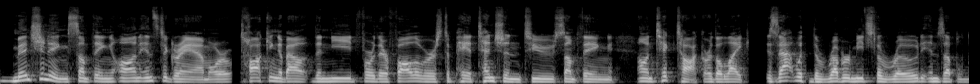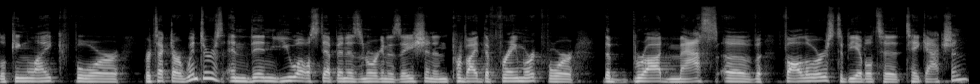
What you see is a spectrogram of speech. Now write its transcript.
mentioning something on Instagram or talking about the need for their followers to pay attention to something on TikTok or the like. Is that what the rubber meets the road ends up looking like for Protect Our Winters? And then you all step in as an organization and provide the framework for the broad mass of followers to be able to take action?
